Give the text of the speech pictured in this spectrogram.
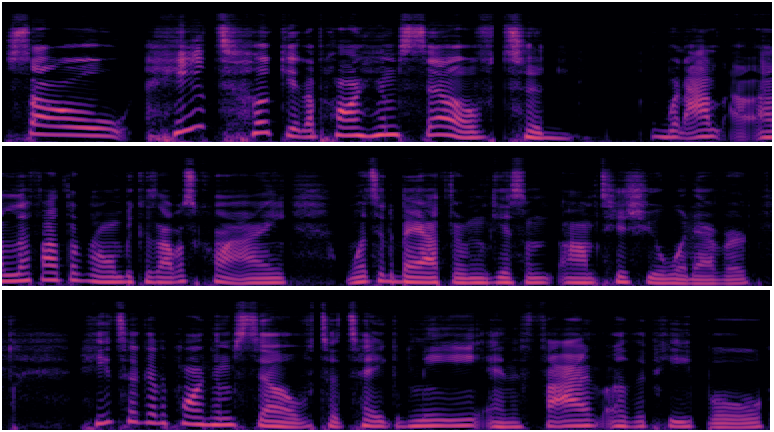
So he took it upon himself to when I I left out the room because I was crying, went to the bathroom, get some um, tissue or whatever. He took it upon himself to take me and five other people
